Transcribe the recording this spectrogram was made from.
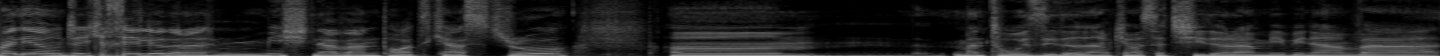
ولی اونجایی که خیلی دارن میشنون پادکست رو من توضیح دادم که مثلا چی دارم می‌بینم و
